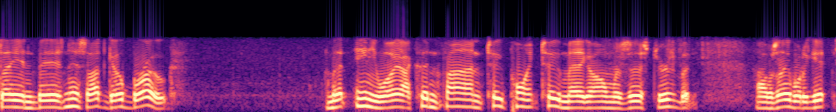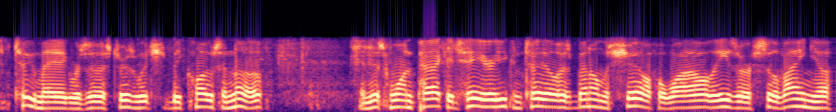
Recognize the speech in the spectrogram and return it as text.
stay in business, I'd go broke. But anyway, I couldn't find 2.2 meg ohm resistors, but I was able to get 2 meg resistors, which should be close enough. And this one package here, you can tell, has been on the shelf a while. These are Sylvania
